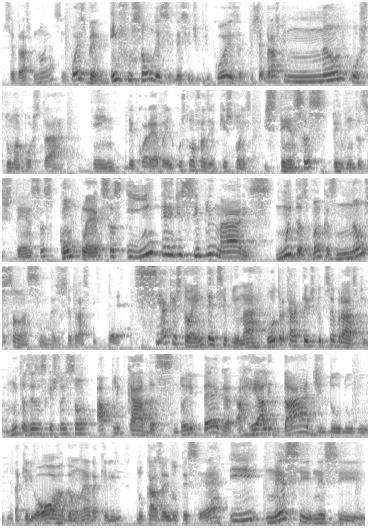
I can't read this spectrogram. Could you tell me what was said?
O Sebrasp não é assim. Pois bem, em função desse, desse tipo de coisa, o Sebrasp não costuma apostar em decoreba. Ele costuma fazer questões extensas, perguntas extensas, complexas e interdisciplinares. Muitas bancas não são assim, mas o Sebrasp é. Se a questão é interdisciplinar, outra característica do Sebrasp, muitas vezes as questões são aplicadas. Então ele pega a realidade do, do, do daquele órgão, né, daquele, no caso aí do TCE, e nesse, nesse,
